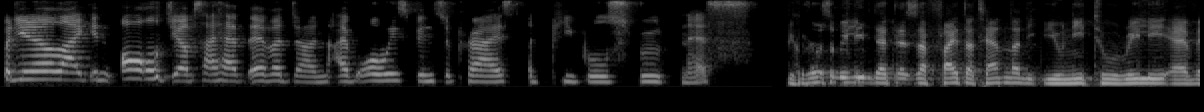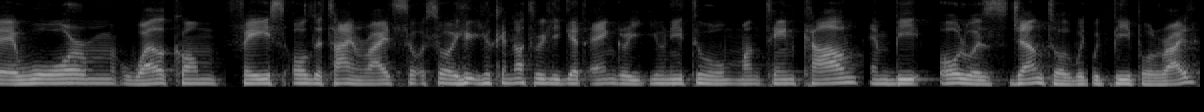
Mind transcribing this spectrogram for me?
but you know, like in all jobs I have ever done, I've always been surprised at people's rudeness because I also believe that as a flight attendant, you need to really have a warm, welcome face all the time, right? So, so you, you cannot really get angry. You need to maintain calm and be always gentle with, with people, right?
